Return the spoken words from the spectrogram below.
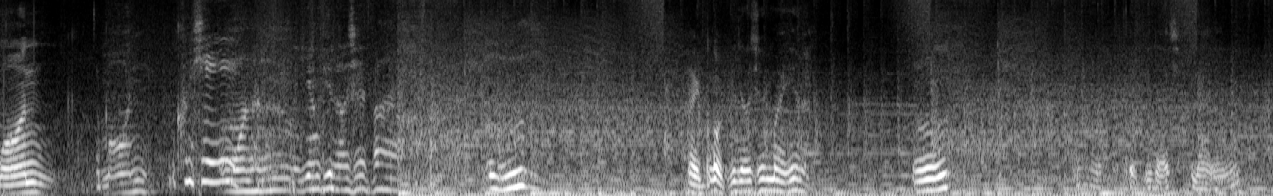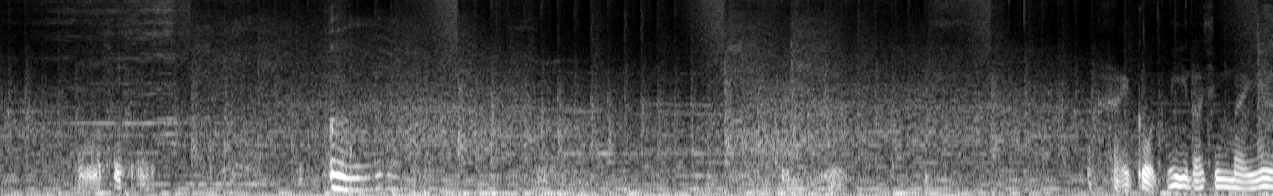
มน มนคุณคีมนนั้นมาเยี่ยมพี่แล้วใช่ป่ะอือหายโกรธพี่แล้วใช่ไหมอะอือโกรธพี่แล้วใช่ไหมอืออือหายโกรธพี่แล้วใช่ไหมอะ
